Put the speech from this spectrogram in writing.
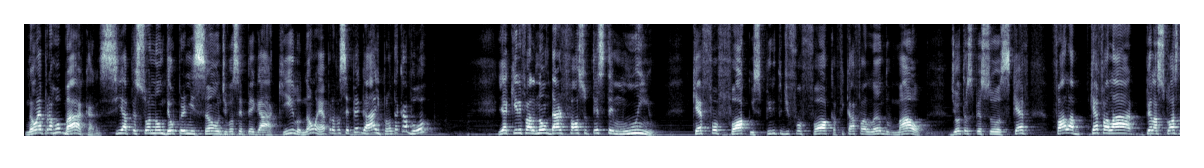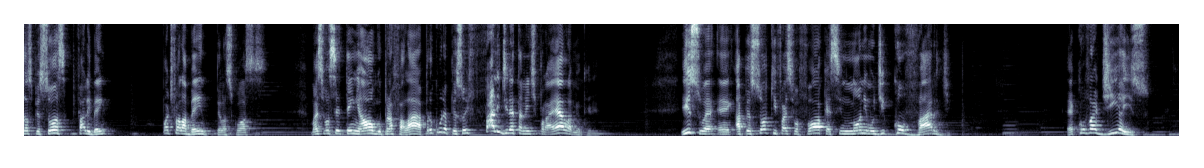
não é para roubar, cara. Se a pessoa não deu permissão de você pegar aquilo, não é para você pegar e pronto, acabou. E aqui ele fala não dar falso testemunho, que é fofoca, o espírito de fofoca, ficar falando mal de outras pessoas, quer fala, quer falar pelas costas das pessoas, fale bem. Pode falar bem pelas costas. Mas se você tem algo para falar, procure a pessoa e fale diretamente para ela, meu querido. Isso é, é, a pessoa que faz fofoca é sinônimo de covarde. É covardia isso.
